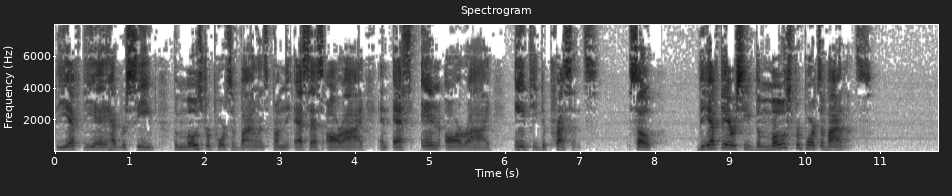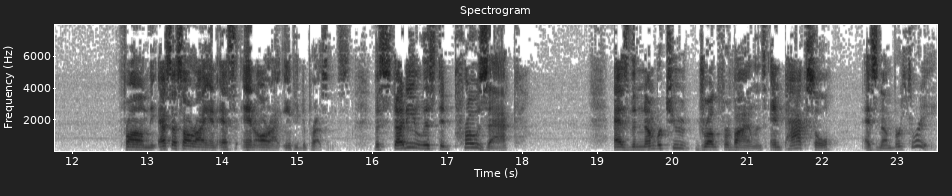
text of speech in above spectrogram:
the FDA had received the most reports of violence from the SSRI and SNRI antidepressants. So, the FDA received the most reports of violence from the SSRI and SNRI antidepressants. The study listed Prozac as the number two drug for violence and Paxil as number three.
